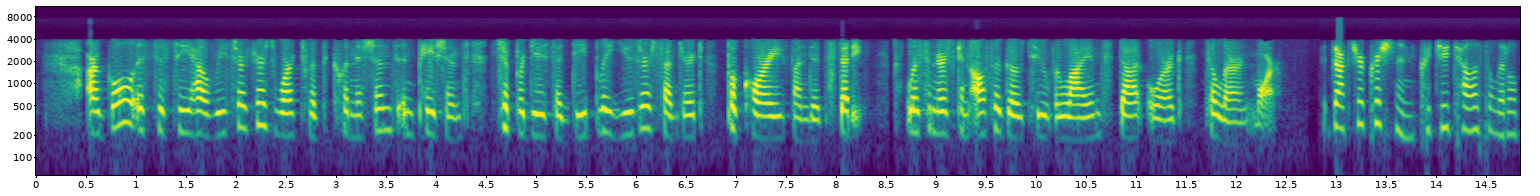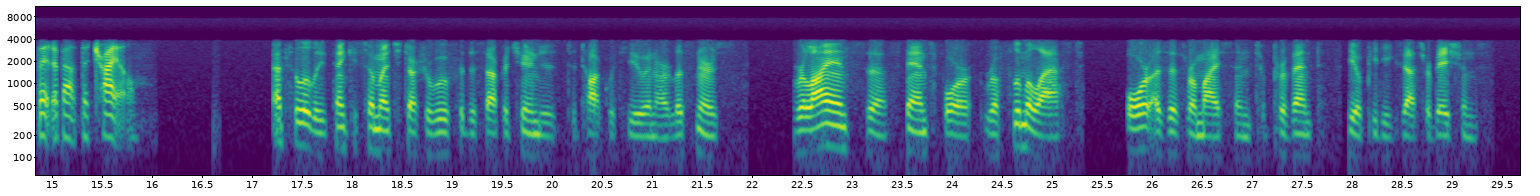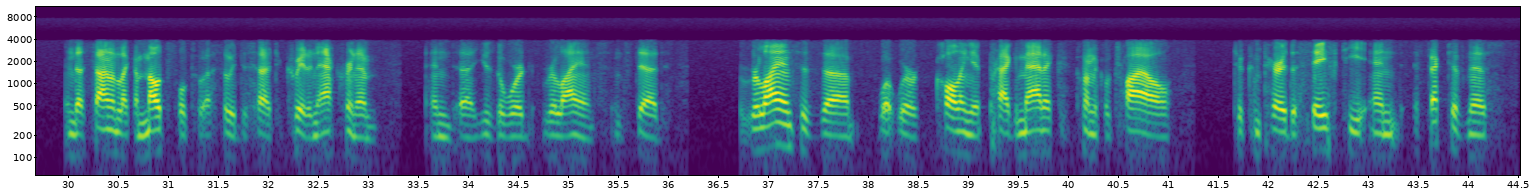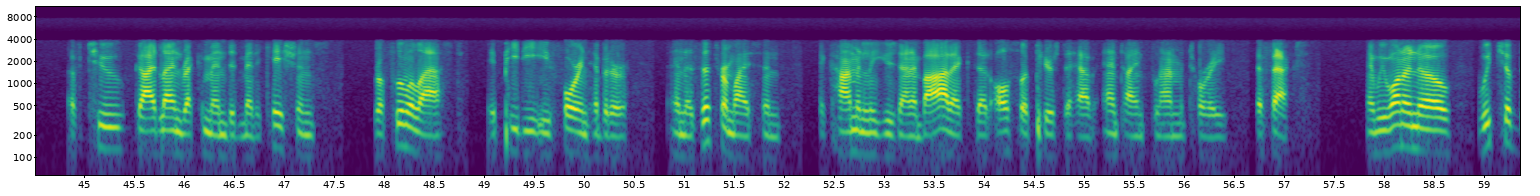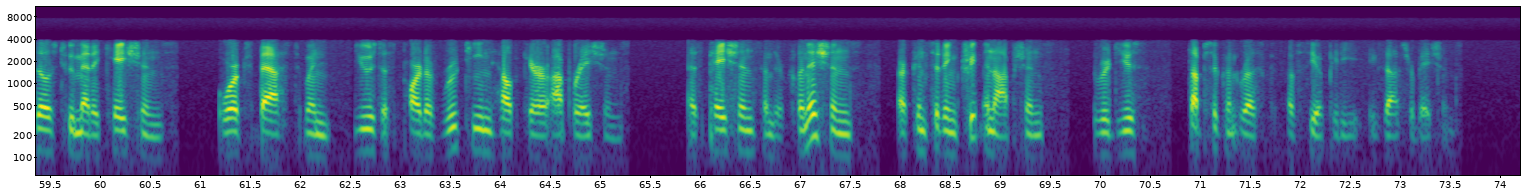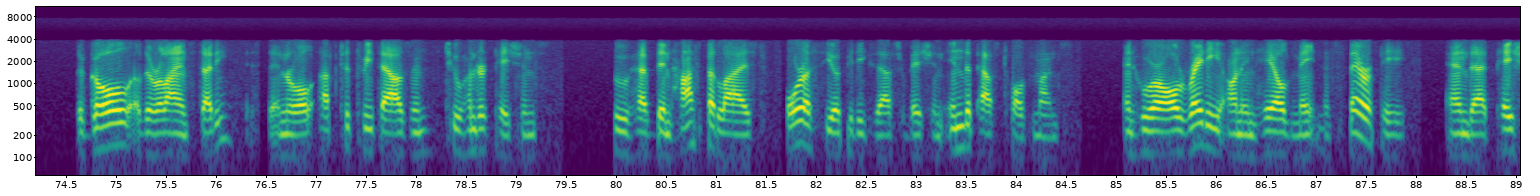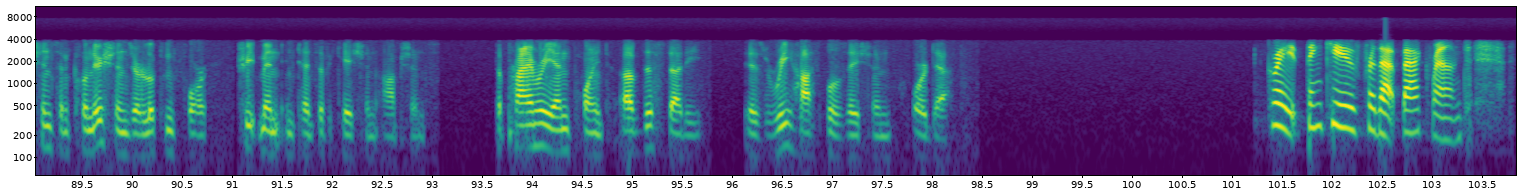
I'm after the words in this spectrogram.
Our goal is to see how researchers worked with clinicians and patients to produce a deeply user centered PCORI funded study. Listeners can also go to reliance.org to learn more. Dr. Krishnan, could you tell us a little bit about the trial? Absolutely. Thank you so much, Dr. Wu, for this opportunity to talk with you and our listeners. Reliance uh, stands for roflumilast or azithromycin to prevent COPD exacerbations. And that sounded like a mouthful to us, so we decided to create an acronym and uh, use the word Reliance instead. Reliance is uh, what we're calling a pragmatic clinical trial to compare the safety and effectiveness of two guideline recommended medications, roflumilast, a PDE4 inhibitor, and azithromycin, a commonly used antibiotic that also appears to have anti inflammatory effects. And we want to know which of those two medications works best when used as part of routine healthcare operations, as patients and their clinicians are considering treatment options to reduce subsequent risk of COPD exacerbations. The goal of the Reliance study is to enroll up to 3,200 patients who have been hospitalized for a COPD exacerbation in the past 12 months and who are already on inhaled maintenance therapy, and that patients and clinicians are looking for treatment intensification options. The primary endpoint of this study is rehospitalization or death. Great, thank you for that background.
